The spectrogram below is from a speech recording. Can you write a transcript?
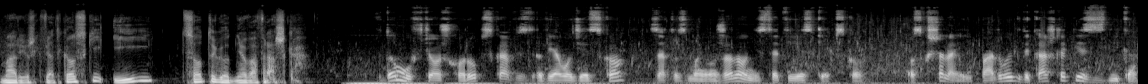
Mariusz Kwiatkowski i cotygodniowa fraszka. W domu wciąż choróbska, wyzdrowiało dziecko, za to z moją żoną niestety jest kiepsko. Oskrzela jej padły, gdy kaszle pies znika,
